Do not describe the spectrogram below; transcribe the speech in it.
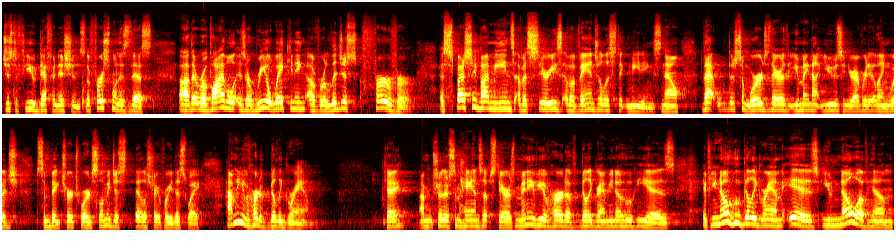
just a few definitions. The first one is this uh, that revival is a reawakening of religious fervor especially by means of a series of evangelistic meetings. Now, that there's some words there that you may not use in your everyday language, some big church words. So let me just illustrate for you this way. How many of you have heard of Billy Graham? Okay, I'm sure there's some hands upstairs. Many of you have heard of Billy Graham. You know who he is. If you know who Billy Graham is, you know of him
